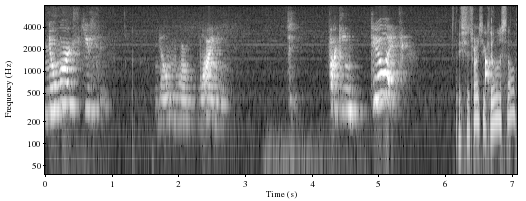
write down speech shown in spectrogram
No more excuses. No more whining. Just fucking do it. Is she trying to kill herself?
